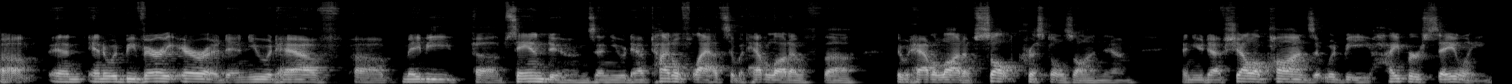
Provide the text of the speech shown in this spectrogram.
Um, and and it would be very arid, and you would have uh, maybe uh, sand dunes, and you would have tidal flats that would have a lot of uh, that would have a lot of salt crystals on them, and you'd have shallow ponds that would be hypersaline.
